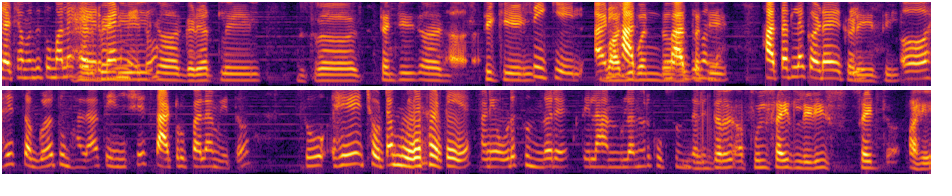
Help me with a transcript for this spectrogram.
याच्यामध्ये तुम्हाला हेअर हेअरबँड बँड मिळतो. ग- गळ्यातले येईल? दुसरं त्यांची स्टिक येईल? आणि बाजूबंद हातातल्या कड्या येतील. कडे येतील. अ, हे सगळं तुम्हाला तीनशे साठ रुपयाला मिळतं. सो हे छोट्या मुलीसाठी आहे आणि एवढं सुंदर आहे. ते लहान मुलांवर खूप सुंदर आहे. नंतर फुल साईज लेडीज सेट आहे.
